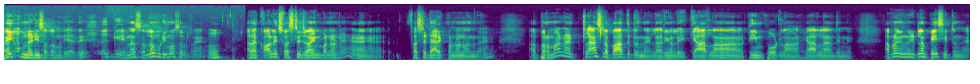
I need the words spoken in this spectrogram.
மைக் முன்னாடி சொல்ல முடியாது. என்ன சொல்ல முடியுமோ சொல்கிறேன் அதான் காலேஜ் ஃபஸ்ட்டு ஜாயின் பண்ணோன்னே ஃபஸ்ட்டு டைரக்ட் பண்ணோன்னு வந்தேன். அப்புறமா நான் கிளாஸில் பார்த்துட்டு இருந்தேன் எல்லாரையும் லைக் யாரெல்லாம் டீம் போடலாம் யாரெல்லாம் அதுன்னு அப்புறம் இவங்ககிட்டலாம் பேசிகிட்டு இருந்தேன்.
